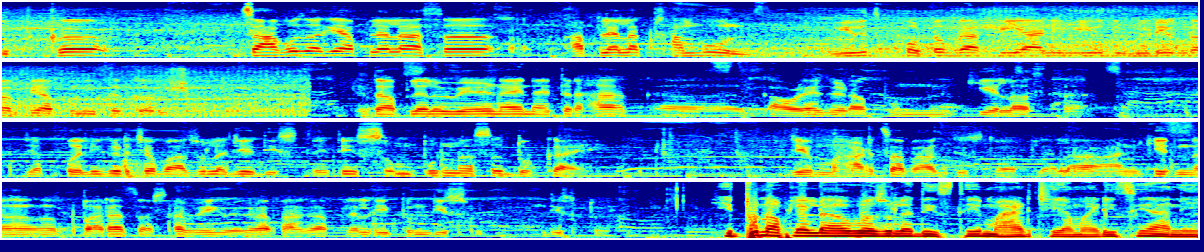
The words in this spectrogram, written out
इतकं जागोजागी आपल्याला असं आपल्याला थांबून विविध फोटोग्राफी आणि विविध व्हिडिओग्राफी आपण इथं करू शकतो. इथं आपल्याला वेळ नाही नाहीतर हा कावळ्यागड आपण केला असता ज्या पलीकडच्या बाजूला जे दिसतंय ते संपूर्ण असं धुकं आहे. जे महाडचा भाग दिसतो आपल्याला आणखीन बराच असा वेगवेगळा भाग आपल्याला इथून दिसून दिसतोय. इथून आपल्याला डाव्या बाजूला दिसते महाडची एम आणि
